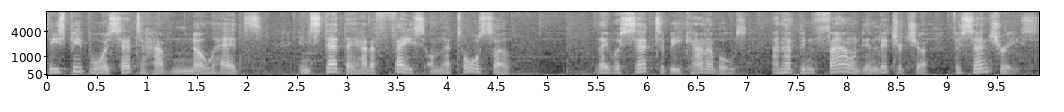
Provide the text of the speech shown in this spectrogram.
These people were said to have no heads. Instead they had a face on their torso. They were said to be cannibals and have been found in literature for centuries.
